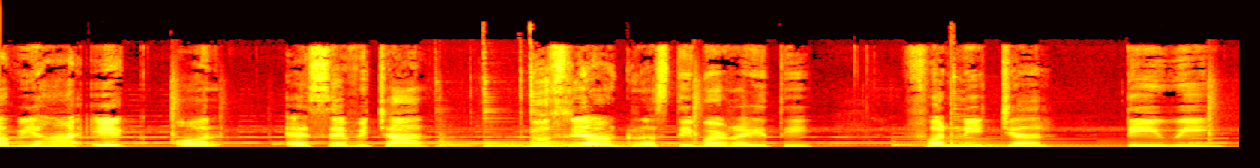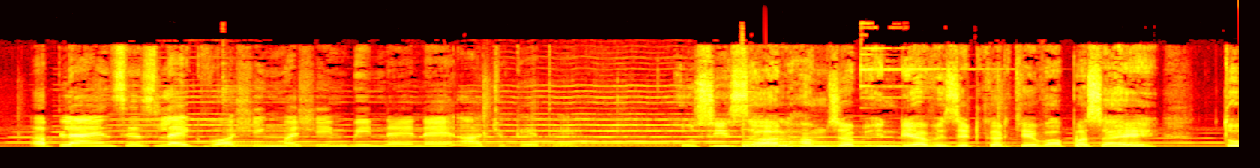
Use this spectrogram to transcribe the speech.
अब यहाँ एक और ऐसे विचार, दूसरी ओर गृहस्थी बढ़ रही थी। Furniture TV appliances like washing machine भी नए नए आ चुके थे। उसी साल हम जब इंडिया विज़िट करके वापस आए तो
